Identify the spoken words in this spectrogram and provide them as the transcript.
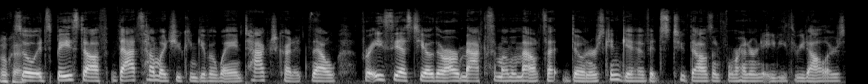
Okay. So it's based off that's how much you can give away in tax credits. Now, for ACSTO, there are maximum amounts that donors can give. It's $2,483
